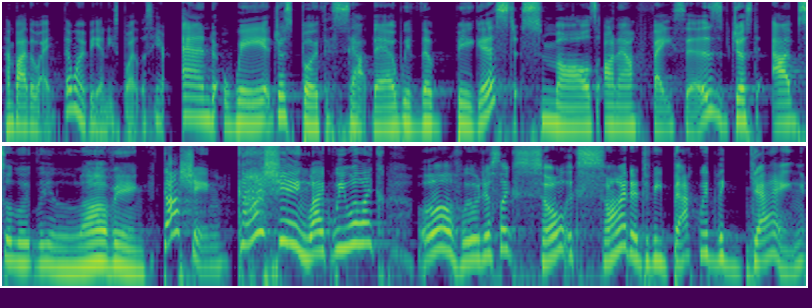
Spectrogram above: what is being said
And by the way, there won't be any spoilers here. And we just both sat there with the biggest smiles on our faces, just absolutely loving, Gushing. gushing. Like we were like, oh, we were just like so excited to be back with the gang.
